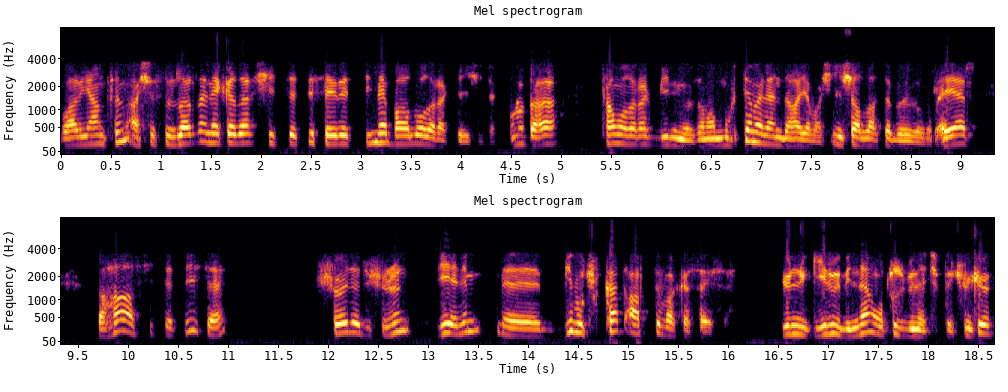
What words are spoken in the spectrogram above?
varyantın aşısızlarda ne kadar şiddetli seyrettiğine bağlı olarak değişecek. Bunu daha tam olarak bilmiyoruz ama muhtemelen daha yavaş. İnşallah da böyle olur. Eğer daha az şiddetliyse şöyle düşünün diyelim e, bir buçuk kat arttı vaka sayısı. Günlük 20 binden 30 bine çıktı. Çünkü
